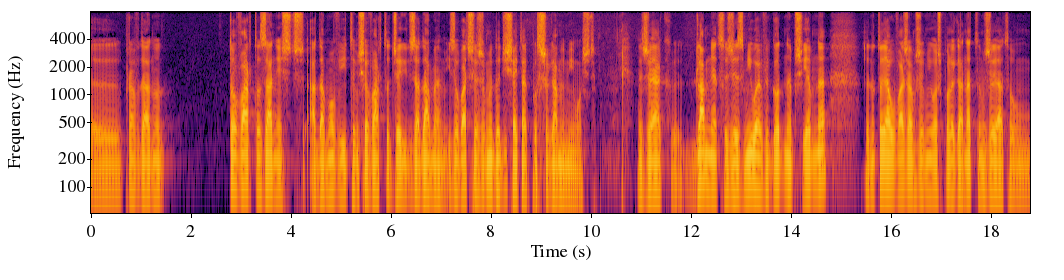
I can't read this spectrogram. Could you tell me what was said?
Yy, prawda, no to warto zanieść Adamowi, tym się warto dzielić z Adamem i zobaczcie, że my do dzisiaj tak postrzegamy miłość. Że jak dla mnie coś jest miłe, wygodne, przyjemne, no to ja uważam, że miłość polega na tym, że ja tą,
